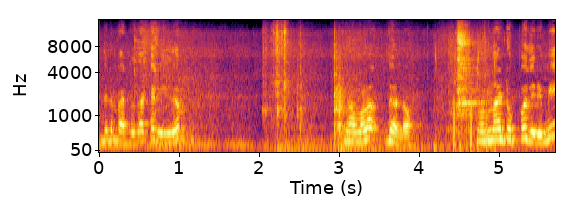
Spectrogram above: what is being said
ഇതിലും പറ്റത്തക്ക രീതിയിലും നമ്മൾ ഇതുണ്ടോ നന്നായിട്ട് ഉപ്പ് തിരുമ്മി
